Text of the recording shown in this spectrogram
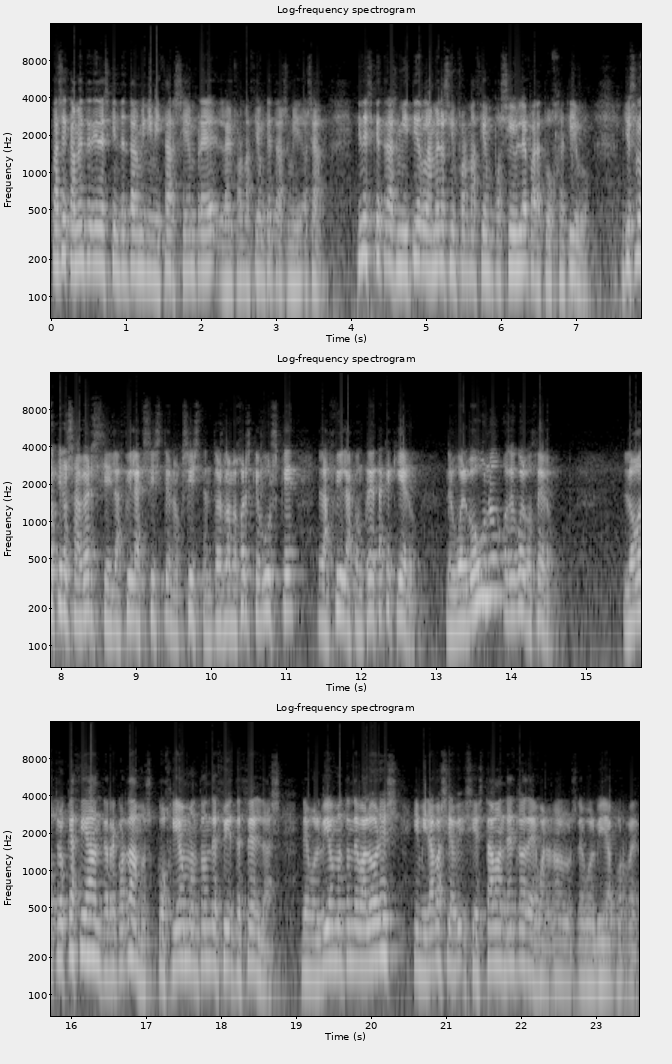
Básicamente tienes que intentar minimizar siempre la información que transmite. O sea, tienes que transmitir la menos información posible para tu objetivo. Yo solo quiero saber si la fila existe o no existe. Entonces lo mejor es que busque la fila concreta que quiero. ¿Devuelvo 1 o devuelvo 0? Lo otro que hacía antes, recordamos, cogía un montón de, celdas, devolvía un montón de valores y miraba si, si estaban dentro de... Bueno, no los devolvía por red,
